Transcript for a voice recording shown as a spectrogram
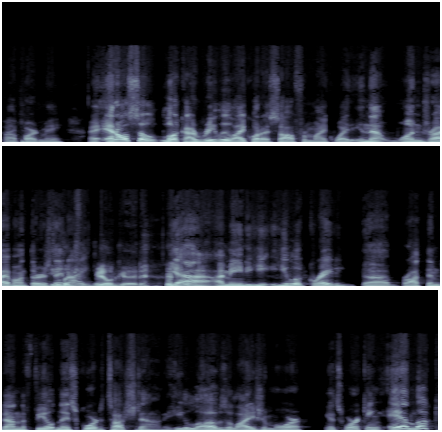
Uh, pardon me. And also, look, I really like what I saw from Mike White in that one drive on Thursday night. Real good. yeah, I mean, he he looked great. He uh, brought them down the field, and they scored a touchdown. He loves Elijah Moore. It's working. And look,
